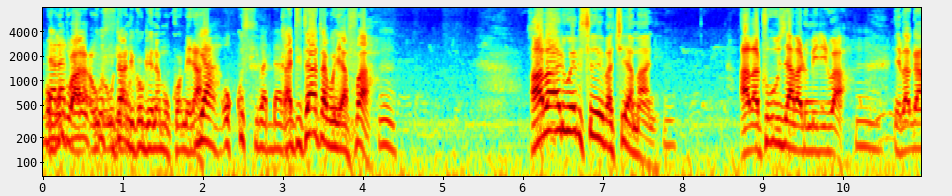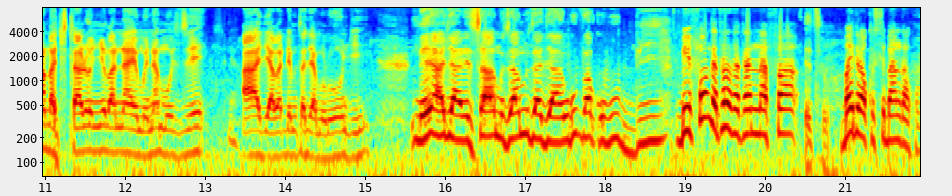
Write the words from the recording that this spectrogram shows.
Ddala ddala okusiba. otandika ogenda mu kkomera. Ya okukusiba ddala. Kati taata bwe yafa abaaliwo ebiseera bye bakyeyamaani abatuuze abalumirirwa ne bagamba kitalo nnyo bannaye mwena muzze aja abadde musajja mulungi. Naye aja alese amuzamuza jangu va ku bubbi. Before nga taata tannafa baite bakusibangako.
